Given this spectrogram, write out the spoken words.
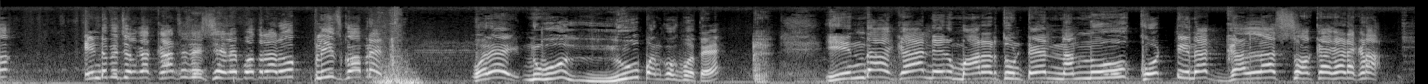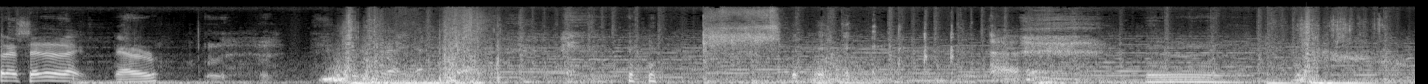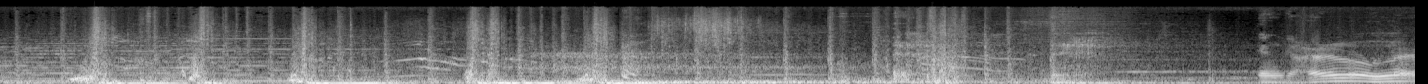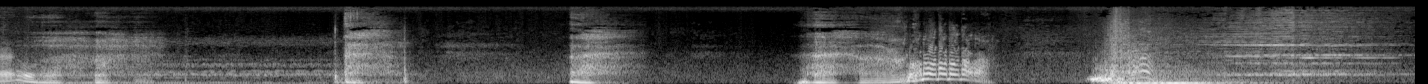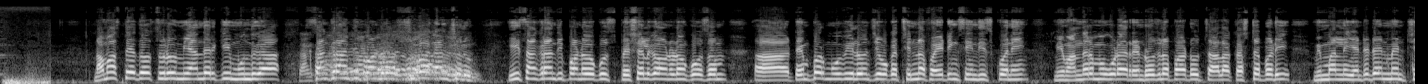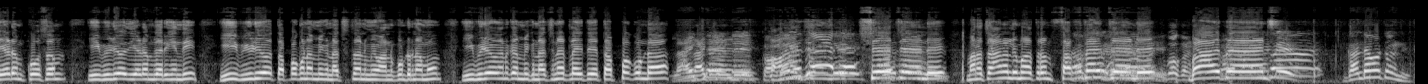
ఇండివిజువల్గా కాన్సన్ట్రేట్ చేయలేకపోతున్నారు. ప్లీజ్ కోఆపరేట్ ఒరేయ్ నువ్వు లూప్ అనుకోకపోతే ఇందాక నేను మాట్లాడుతుంటే నన్ను కొట్టిన గల్ల సొక్కగాడు అక్కడ. ఎవరు? don't know. No. నమస్తే దోస్తులు మీ అందరికీ ముందుగా సంక్రాంతి పండుగ శుభాకాంక్షలు. ఈ సంక్రాంతి పండుగకు స్పెషల్గా ఉండడం కోసం టెంపర్ మూవీలోంచి ఒక చిన్న ఫైటింగ్ సీన్ తీసుకొని మేమందరము కూడా రెండు రోజుల పాటు చాలా కష్టపడి మిమ్మల్ని ఎంటర్టైన్మెంట్ చేయడం కోసం ఈ వీడియో తీయడం జరిగింది. ఈ వీడియో తప్పకుండా మీకు నచ్చుతుందని మేము అనుకుంటున్నాము. ఈ వీడియో కనుక మీకు నచ్చినట్లయితే తప్పకుండా షేర్ చేయండి మన ఛానల్ మాత్రం సబ్స్క్రైబ్ చేయండి. బాయ్ ఫ్రెండ్స్ గంట కొట్టండి.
